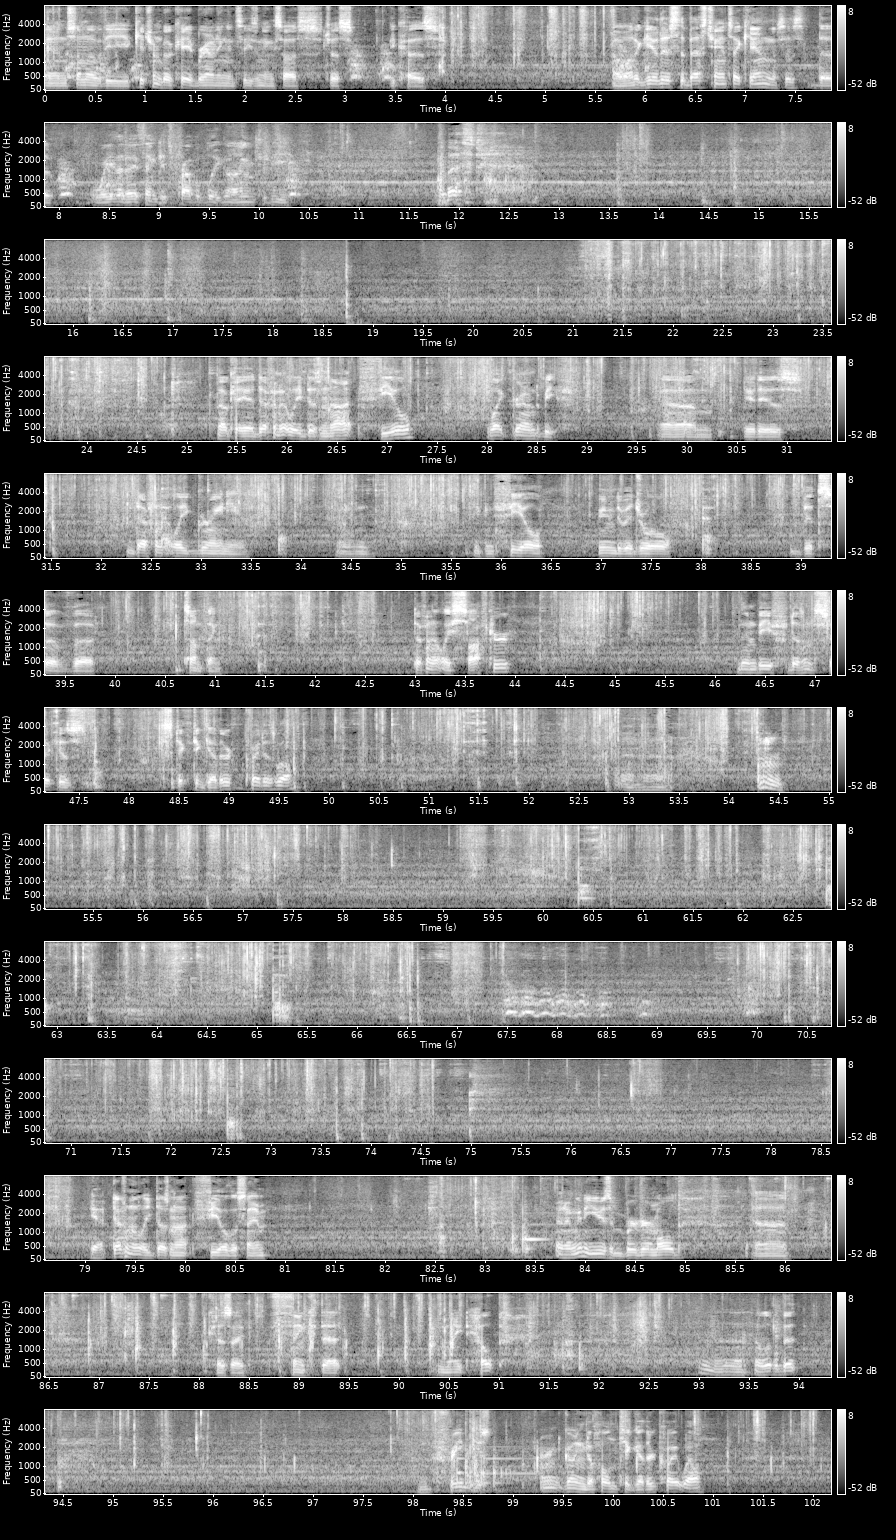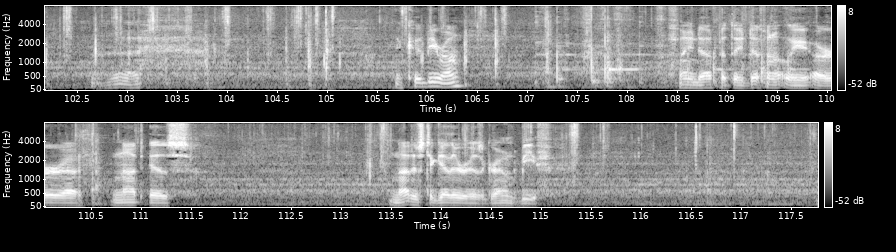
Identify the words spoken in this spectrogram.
And some of the Kitchen Bouquet browning and seasoning sauce just because I want to give this the best chance I can. This is the way that I think it's probably going to be the best. Okay, it definitely does not feel like ground beef. Um, it is definitely grainy. And you can feel individual bits of uh, something. Definitely softer than beef. Doesn't stick as stick together quite as well. Uh, Yeah, definitely does not feel the same. And I'm going to use a burger mold uh, because I think that might help uh, a little bit. I'm afraid these aren't going to hold together quite well. Uh, I could be wrong find out, but they definitely are uh, not as not as together as ground beef,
